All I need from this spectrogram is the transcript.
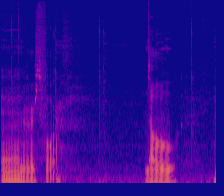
and reverse four. No.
